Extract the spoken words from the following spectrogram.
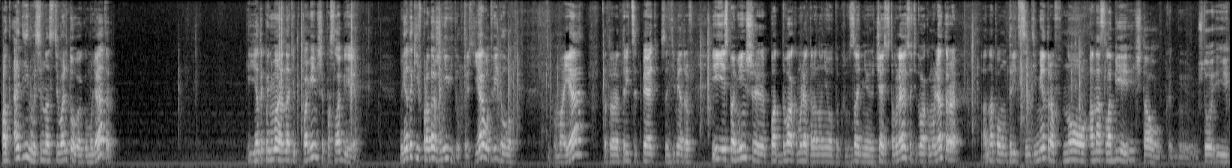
под один 18-вольтовый аккумулятор. И я так понимаю, она типа поменьше, послабее. Но я такие в продаже не видел. То есть я вот видел вот типа моя, которая 35 сантиметров. И есть поменьше, под два аккумулятора, она у него так в заднюю часть вставляются, эти два аккумулятора. Она, по-моему, 30 сантиметров, но она слабее, я читал, как бы, что и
